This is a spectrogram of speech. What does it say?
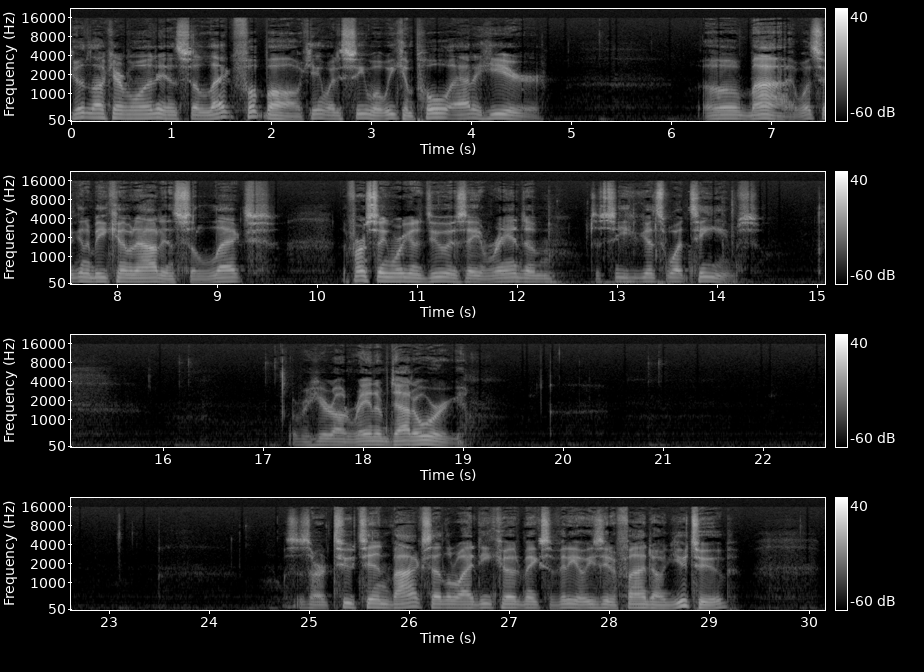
Good luck, everyone, in select football. Can't wait to see what we can pull out of here. Oh my, what's it going to be coming out in select? The first thing we're going to do is a random to see who gets what teams. Over here on random.org. This is our 210 box. That little ID code makes the video easy to find on YouTube.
